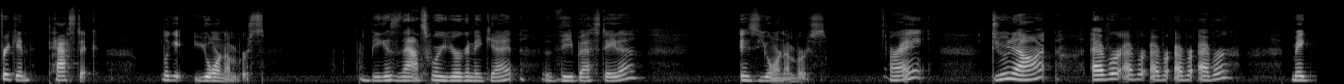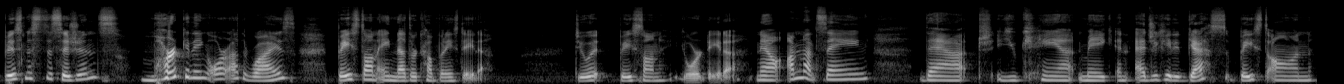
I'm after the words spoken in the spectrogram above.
freaking tastic. Look at your numbers because that's where you're going to get the best data is your numbers. All right? Do not ever ever ever ever ever make business decisions, marketing or otherwise, based on another company's data. Do it based on your data. Now, I'm not saying that you can't make an educated guess based on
